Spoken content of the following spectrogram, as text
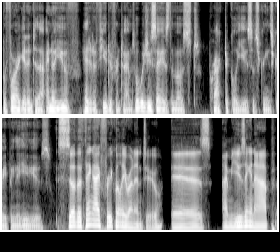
Before I get into that, I know you've hit it a few different times. What would you say is the most practical use of screen scraping that you use? so the thing i frequently run into is i'm using an app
